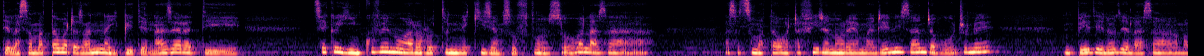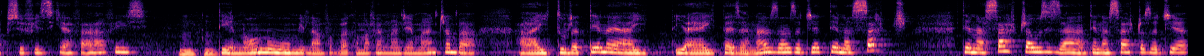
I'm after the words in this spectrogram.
Dia lasa matahotra izany na hibedy an'azy ara dia tsy haiko hoe iny koa ve no hararaotin'ny ankizy amin'izao fotoana izao aho lasa lasa tsy matahotra firy anao ray aman-dreny izy izany raha vao ohatra hoe mibedy ianao dia lasa mampiseho fihetsika hafahafa izy mhm. dia ianao no mila mivavaka mafy amin'Andriamanitra mba hahitondra tena hahitaizana azy izany satria tena sarotra tena sarotra ozy izany tena sarotra satria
